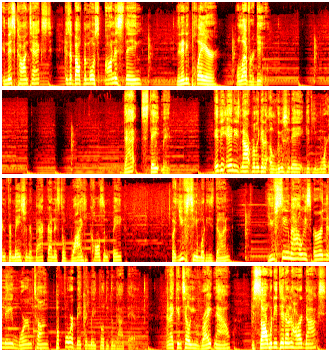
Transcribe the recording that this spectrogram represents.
in this context is about the most honest thing that any player will ever do. That statement, in the end, he's not really going to elucidate, give you more information or background as to why he calls him fake. But you've seen what he's done. You've seen how he's earned the name Worm Tongue before Baker Mayfield even got there. And I can tell you right now, you saw what he did on Hard Knocks.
